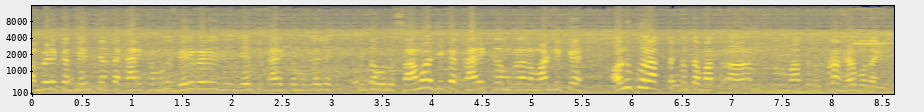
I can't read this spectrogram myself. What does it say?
ಅಂಬೇಡ್ಕರ್ ಜಯಂತಿ ಅಂತ ಕಾರ್ಯಕ್ರಮಗಳು, ಬೇರೆ ಬೇರೆ ಜಯಂತಿ ಕಾರ್ಯಕ್ರಮಗಳಲ್ಲಿ ಇಂಥ ಒಂದು ಸಾಮಾಜಿಕ ಕಾರ್ಯಕ್ರಮಗಳನ್ನು ಮಾಡಲಿಕ್ಕೆ ಅನುಕೂಲ ಆಗ್ತಕ್ಕಂಥ ಮಾತು ಮಾತನ್ನು ಕೂಡ ಹೇಳ್ಬೋದಾಗಿದೆ.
